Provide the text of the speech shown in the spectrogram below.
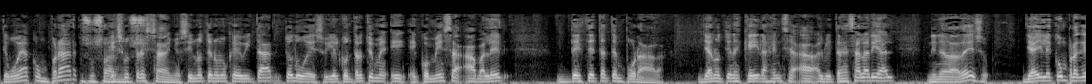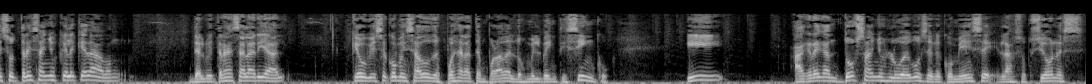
te voy a comprar Esos tres años. Si no tenemos que evitar todo eso. Y el contrato eh, eh, comienza a valer desde esta temporada. Ya no tienes que ir a agencia a arbitraje salarial ni nada de eso. Ya ahí le compran esos tres años que le quedaban de arbitraje salarial que hubiese comenzado después de la temporada del 2025. Y agregan dos años luego de que comience las opciones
